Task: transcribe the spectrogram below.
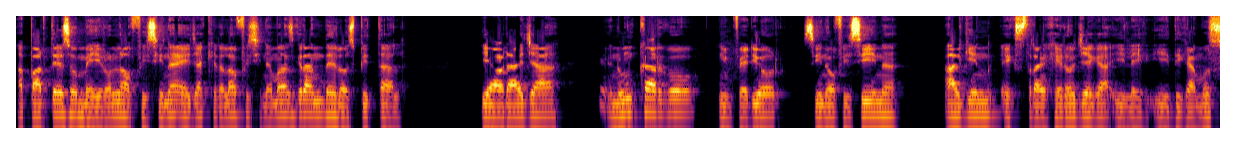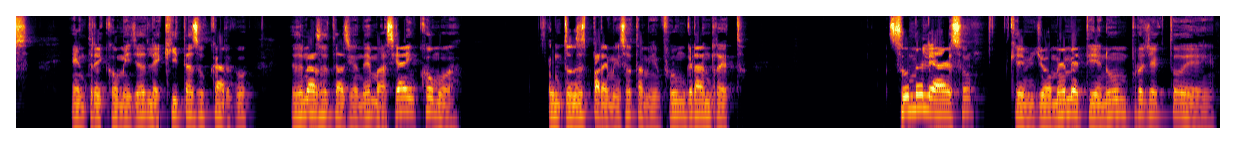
Aparte de eso, me dieron la oficina de ella, que era la oficina más grande del hospital, y ahora ella en un cargo inferior, sin oficina, alguien extranjero llega y, le, digamos, entre comillas, le quita su cargo, es una situación demasiado incómoda. Entonces, para mí eso también fue un gran reto. Súmele a eso que yo me metí en un proyecto de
